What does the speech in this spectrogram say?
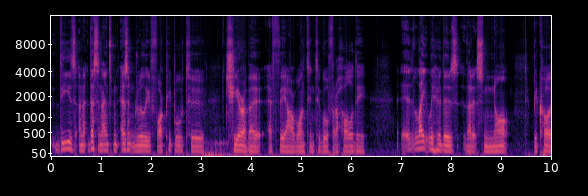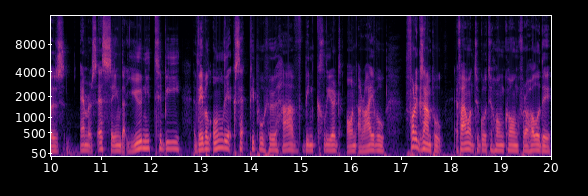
these and this announcement isn't really for people to cheer about if they are wanting to go for a holiday. Uh, likelihood is that it's not because Emirates is saying that you need to be, they will only accept people who have been cleared on arrival. For example, if I want to go to Hong Kong for a holiday,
